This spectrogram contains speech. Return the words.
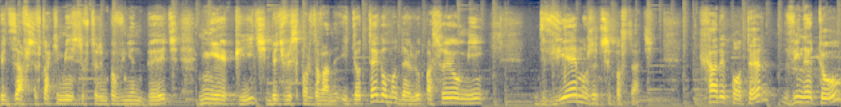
być zawsze w takim miejscu, w którym powinien być, nie pić, być wysportowany. I do tego modelu pasują mi dwie, może trzy postaci. Harry Potter, Winnetou,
